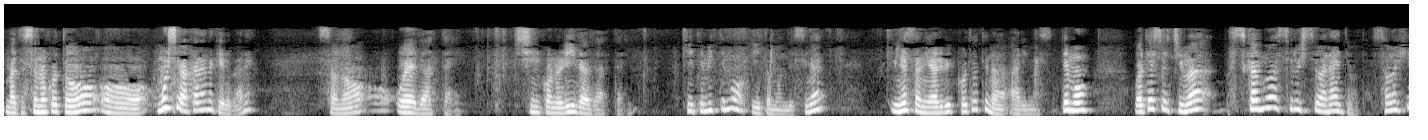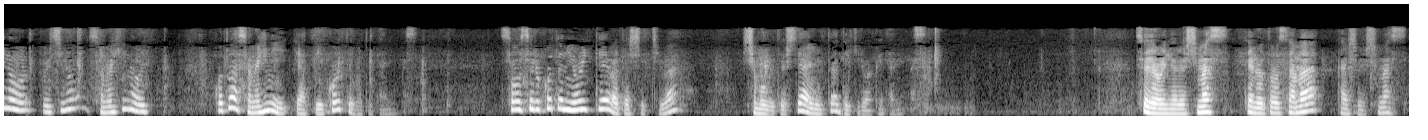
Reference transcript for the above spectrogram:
と。またそのことを、もしわからなければね、その親であったり、信仰のリーダーであったり、聞いてみてもいいと思うんですが、皆さんにやるべきことというのはあります。でも、私たちは2日目はする必要はないということ。その日のうちの、その日のことはその日にやっていこうということであります。そうすることにおいて私たちは、しもべとして歩むことができるわけであります。それではお祈りします。天のお父様、感謝をします。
